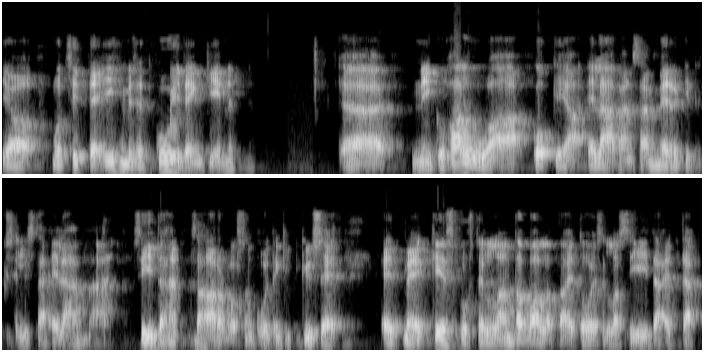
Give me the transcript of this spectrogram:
joo. mutta sitten ihmiset kuitenkin niin kuin haluaa kokea elävänsä merkityksellistä elämää. Siitähän se arvossa on kuitenkin kyse, että me keskustellaan tavalla tai toisella siitä, että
